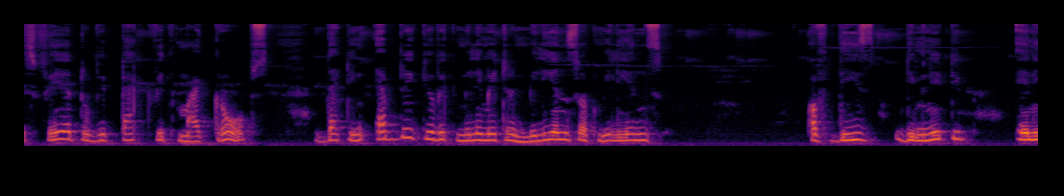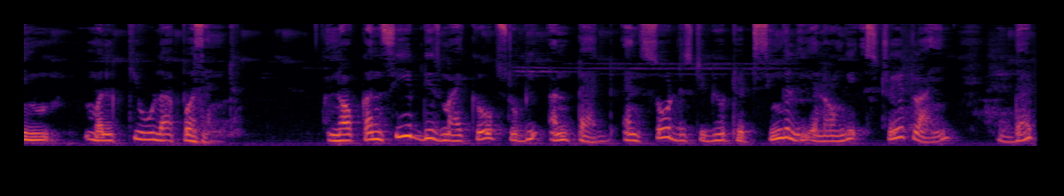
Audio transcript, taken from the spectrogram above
sphere to be packed with microbes that in every cubic millimeter millions of millions of these diminutive animalcula present. Now conceive these microbes to be unpacked and so distributed singly along a straight line that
